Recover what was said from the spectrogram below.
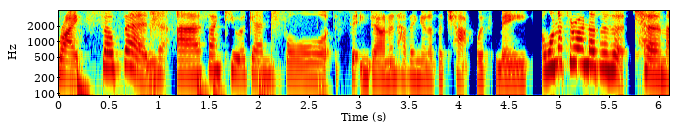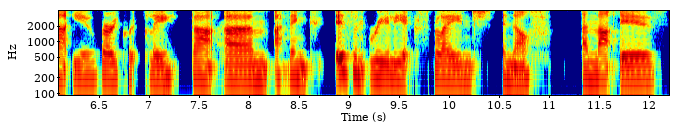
Right. So, Ben, uh, thank you again for sitting down and having another chat with me. I want to throw another term at you very quickly that um, I think isn't really explained enough, and that is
